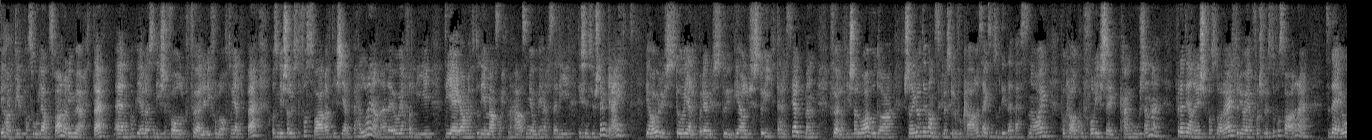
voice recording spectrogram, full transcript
de har et litt personlig ansvar når de møter en papirløs som de ikke får, føler de får lov til å hjelpe, og som de ikke har lyst til å forsvare at de ikke hjelper heller gjerne. Det er jo i hvert fall de, de jeg har møtt og de vi har snakket med her som jobber i helse, de, de syns jo ikke det er greit. De har jo lyst til å hjelpe, og de har lyst til, de har lyst til å yte helsehjelp, men føler at de ikke har lov. Og da skjønner jeg jo at det er vanskelig å skulle forklare seg, sånn som på de DPS-ene òg. Forklare hvorfor de ikke kan godkjenne. Fordi at gjerne de ikke forstår det helt, og de har iallfall ikke lyst til å forsvare det. Så det er jo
